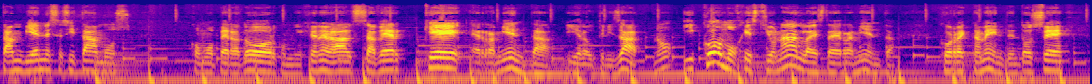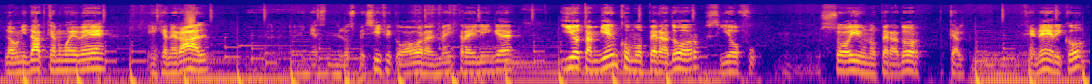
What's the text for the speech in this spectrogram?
también necesitamos como operador, como en general, saber qué herramienta ir a utilizar, ¿no? Y cómo gestionarla esta herramienta correctamente. Entonces, la unidad K9 en general, eh, en lo específico ahora el main trailing, eh, yo también como operador, si yo soy un operador genérico,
